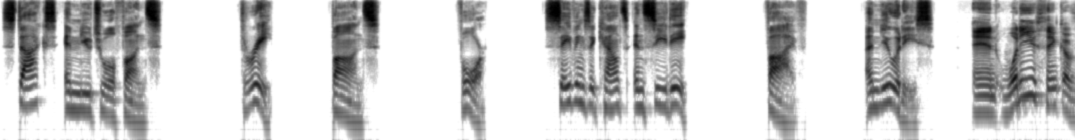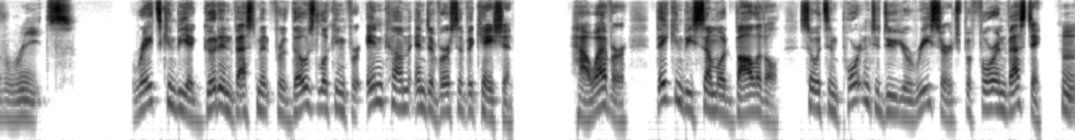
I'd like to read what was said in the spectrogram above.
Stocks and mutual funds. 3. Bonds. 4. Savings accounts and CD. 5. Annuities. And what do you think of REITs? Rates can be a good investment for those looking for income and diversification. However, they can be somewhat volatile, so it's important to do your research before investing. Hmm.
